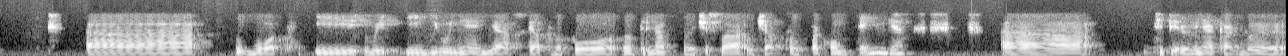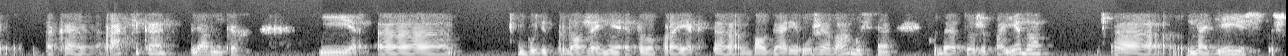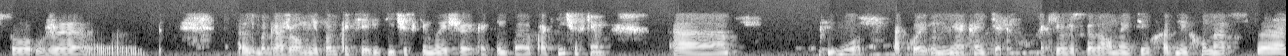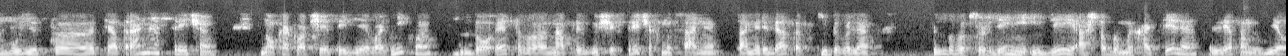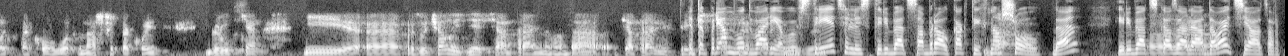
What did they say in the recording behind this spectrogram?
Вот. И в июне я с 5 по 13 числа участвовал в таком тренинге. А, теперь у меня как бы такая практика в Лявниках. И а, будет продолжение этого проекта в Болгарии уже в августе, куда я тоже поеду. А, надеюсь, что уже с багажом не только теоретическим, но еще и каким-то практическим. А, Вот. Такой у меня контекст. Как я уже сказал, на этих выходных у нас э, будет э, театральная встреча. Но как вообще эта идея возникла? До этого на предыдущих встречах мы сами, сами ребята вкидывали как бы, в обсуждении идеи, а что бы мы хотели летом сделать такого, вот в нашей такой группке. И э, прозвучала идея театрального, да, театральной встречи. Это прямо во дворе вы встретились, ты ребят собрал, как ты их да. нашел, да? И ребята сказали, а давай театр.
